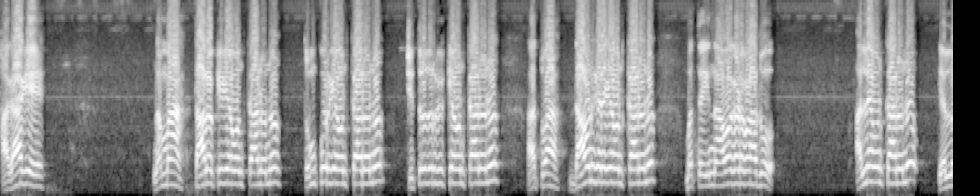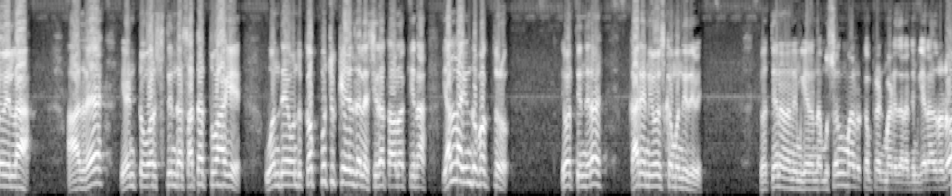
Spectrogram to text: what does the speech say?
ಹಾಗಾಗಿ ನಮ್ಮ ತಾಲೂಕಿಗೆ ಒಂದು ಕಾನೂನು, ತುಮಕೂರಿಗೆ ಒಂದು ಕಾನೂನು, ಚಿತ್ರದುರ್ಗಕ್ಕೆ ಒಂದು ಕಾನೂನು, ಅಥವಾ ದಾವಣಗೆರೆಗೆ ಒಂದು ಕಾನೂನು, ಮತ್ತು ಇನ್ನು ಅವಘಡಗಳಾದವು. ಅಲ್ಲೇ ಒಂದು ಕಾನೂನು, ಎಲ್ಲೂ ಇಲ್ಲ. ಆದರೆ ಎಂಟು ವರ್ಷದಿಂದ ಸತತವಾಗಿ ಒಂದೇ ಒಂದು ಕಪ್ಪು ಚುಕ್ಕೆ ಇಲ್ದಲೆ ಶಿರಾ ತಾಲೂಕಿನ ಎಲ್ಲ ಹಿಂದೂ ಭಕ್ತರು. ಇವತ್ತಿನ ದಿನ ಕಾರ್ಯನಿರ್ವಹಿಸ್ಕೊಂಡ್ ಬಂದಿದ್ದೀವಿ. ಇವತ್ತೇನ ನಿಮ್ಗೆ ಮುಸಲ್ಮಾನರು ಕಂಪ್ಲೇಂಟ್ ಮಾಡಿದಾರ? ನಿಮ್ಗೇನಾದ್ರೂ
